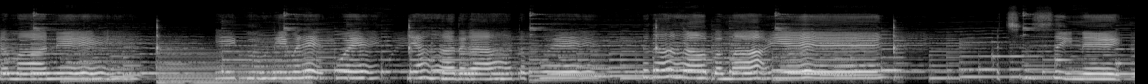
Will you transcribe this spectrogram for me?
တမနဲ့ဧကူနေမတဲ့ကွယ်ရတကားတဖွဲတကားပမာရဲ့အချစ်စိတ်နဲ့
